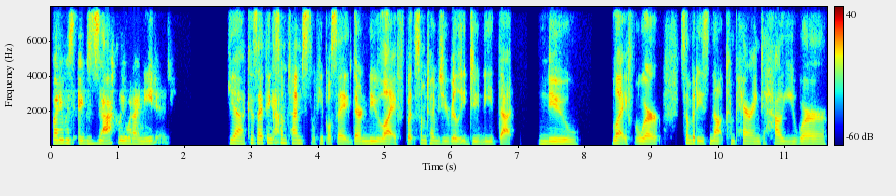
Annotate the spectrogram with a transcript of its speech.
but it was exactly what I needed. Yeah, because I think yeah. sometimes people say their new life, but sometimes you really do need that new life where somebody's not comparing to how you were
